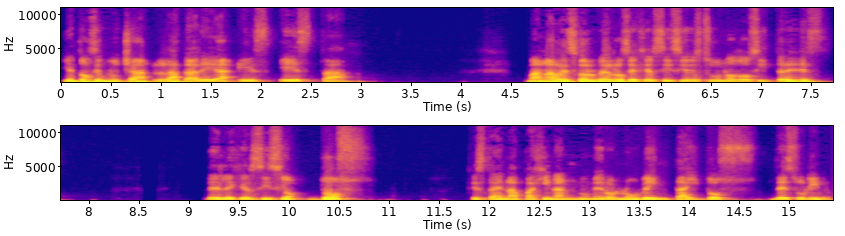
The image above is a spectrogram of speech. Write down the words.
Y entonces, mucha, la tarea es esta. Van a resolver los ejercicios 1, 2 y 3 del ejercicio 2, que está en la página número 92 de su libro.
